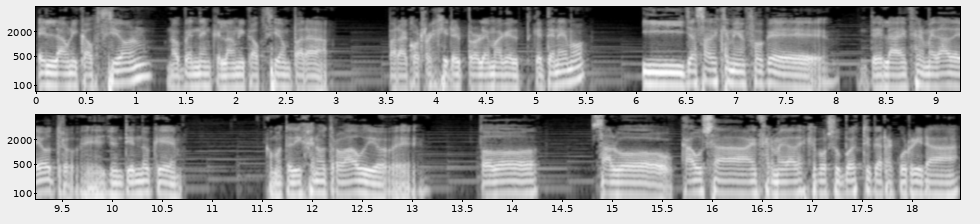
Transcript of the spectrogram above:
es la única opción, nos venden que es la única opción para, para corregir el problema que tenemos. Y ya sabes que mi enfoque de la enfermedad de otro. yo entiendo que, como te dije en otro audio, todo, salvo causa enfermedades que por supuesto hay que recurrir a,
